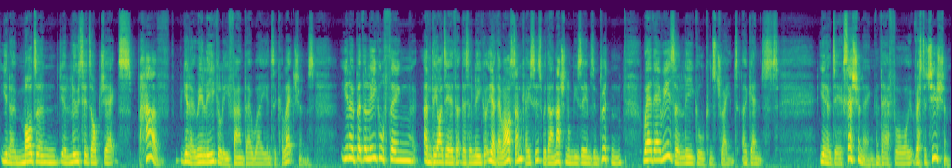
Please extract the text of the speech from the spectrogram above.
you know, modern you know, looted objects have, you know, illegally found their way into collections. You know, but the legal thing and the idea that there's a legal, you know, there are some cases with our national museums in Britain where there is a legal constraint against, you know, deaccessioning and therefore restitution.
